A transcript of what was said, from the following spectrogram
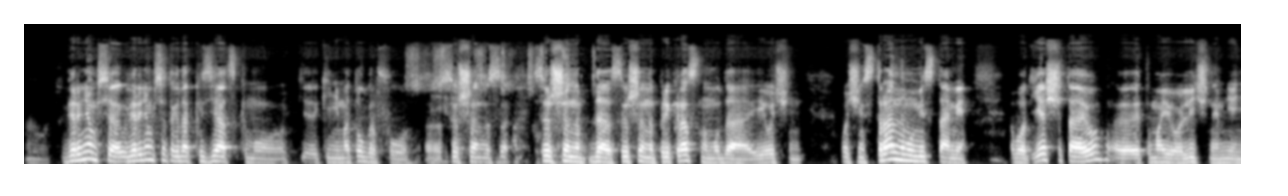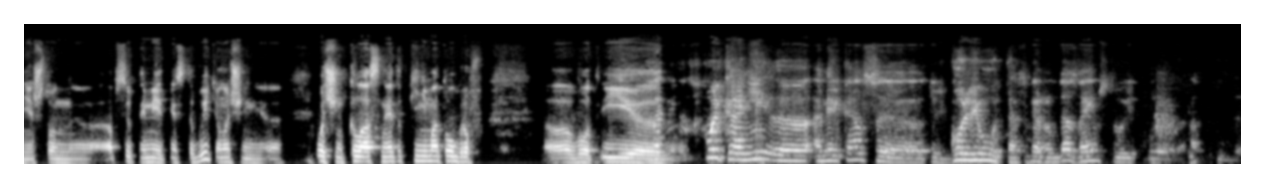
Вот. Вернемся, вернемся тогда к азиатскому ки- кинематографу, э, совершенно, совершенно, да, совершенно прекрасному, да, и очень, очень странному местами. Вот, я считаю, э, это мое личное мнение, что он э, абсолютно имеет место быть, он очень, очень классный, этот кинематограф. Э, Вот, и... э, Сколько они, э, американцы, э, то есть Голливуд, так скажем, да, заимствуют э, оттуда.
